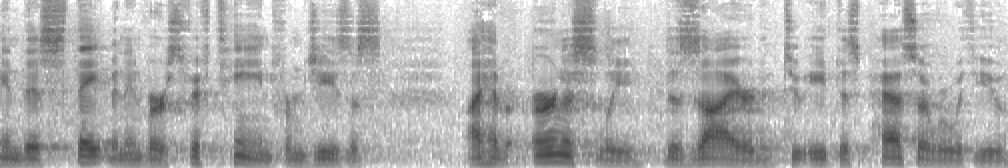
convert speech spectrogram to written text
in this statement in verse 15 from Jesus I have earnestly desired to eat this Passover with you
